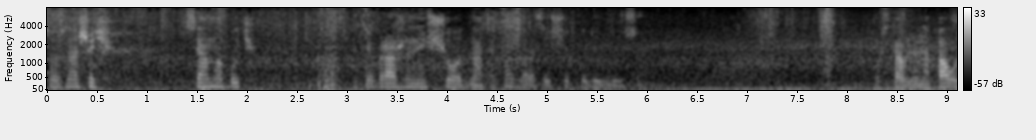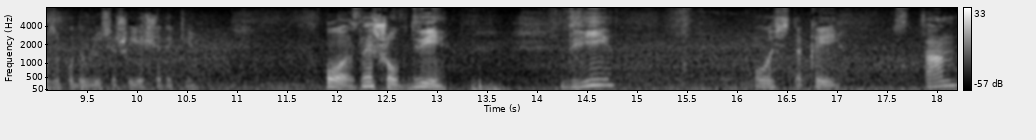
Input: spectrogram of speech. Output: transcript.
То значить, ця, мабуть, таке враження, що одна така. Зараз я ще подивлюся. Поставлю на паузу, подивлюся, чи є ще такі. О, знайшов дві. Дві. Ось такий стан.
